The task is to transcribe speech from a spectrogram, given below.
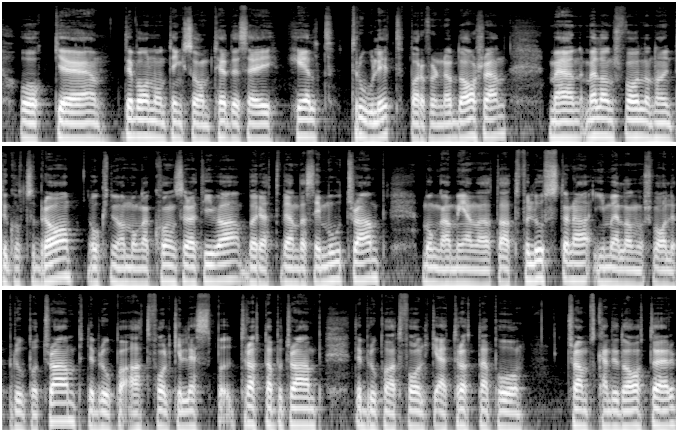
Och eh, det var någonting som tedde sig helt troligt bara för några dagar sedan. Men mellanårsvalen har inte gått så bra och nu har många konservativa börjat vända sig mot Trump. Många har menat att förlusterna i mellanårsvalet beror på Trump. Det beror på att folk är på, trötta på Trump. Det beror på att folk är trötta på Trumps kandidater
